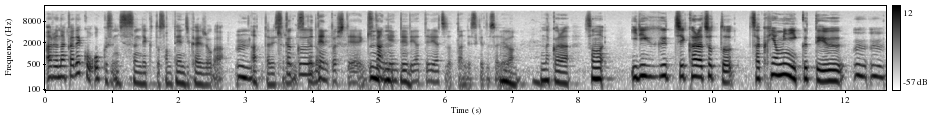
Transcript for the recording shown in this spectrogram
ある中でこう奥に進んでいくとその展示会場がうん。あったりするんです企けど、画展として期間限定でやってるやつだったんですけどそれは、うん。だからその入り口からちょっと作品を見に行くっていううんうん。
